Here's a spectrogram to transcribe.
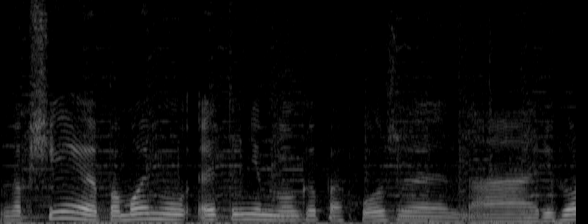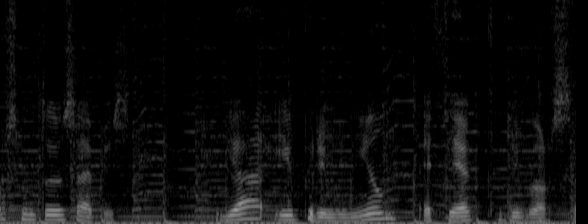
Вообще, по-моему, это немного похоже на реверснутую запись. Я и применил эффект реверса.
